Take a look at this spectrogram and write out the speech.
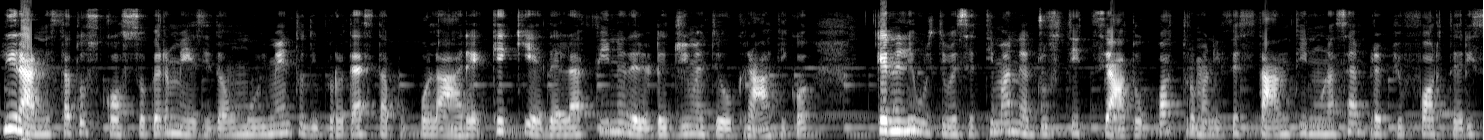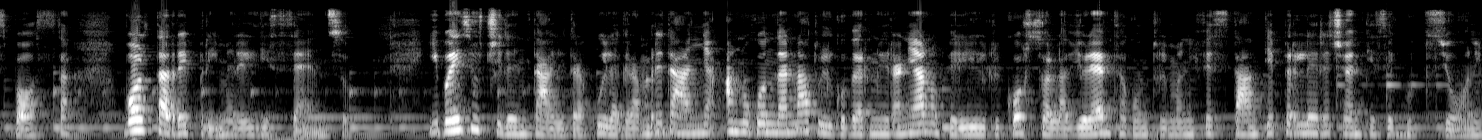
L'Iran è stato scosso per mesi da un movimento di protesta popolare che chiede la fine del regime teocratico, che nelle ultime settimane ha giustiziato quattro manifestanti in una sempre più forte risposta volta a reprimere il dissenso. I paesi occidentali, tra cui la Gran Bretagna, hanno condannato il governo iraniano per il ricorso alla violenza contro i manifestanti e per le recenti esecuzioni esecuzioni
